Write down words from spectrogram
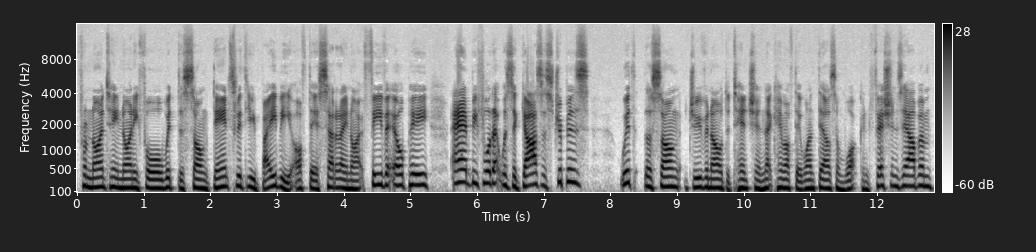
from 1994 with the song Dance With You Baby off their Saturday Night Fever LP. And before that was the Gaza Strippers with the song Juvenile Detention. That came off their 1000 Watt Confessions album.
